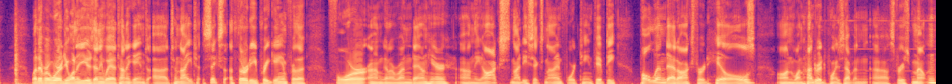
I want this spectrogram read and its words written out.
whatever word you want to use. Anyway, a ton of games uh, tonight. Six thirty pregame for the four. I'm gonna run down here on the Ox 96.9, 1450. Poland at Oxford Hills on 100.7 uh, Spruce Mountain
